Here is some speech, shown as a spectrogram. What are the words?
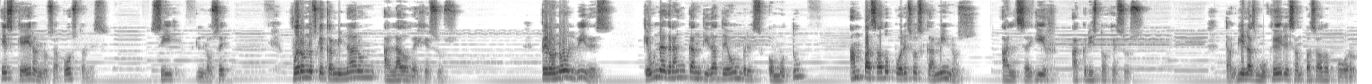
es que eran los apóstoles. Sí, lo sé. Fueron los que caminaron al lado de Jesús. Pero no olvides que una gran cantidad de hombres como tú han pasado por esos caminos al seguir a Cristo Jesús. También las mujeres han pasado por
